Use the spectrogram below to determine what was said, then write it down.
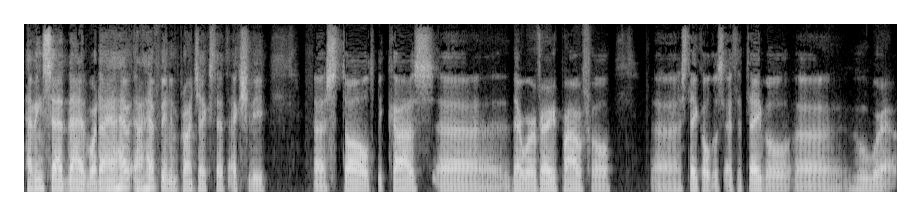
having said that what i have i have been in projects that actually uh, stalled because uh, there were very powerful uh, stakeholders at the table uh, who were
